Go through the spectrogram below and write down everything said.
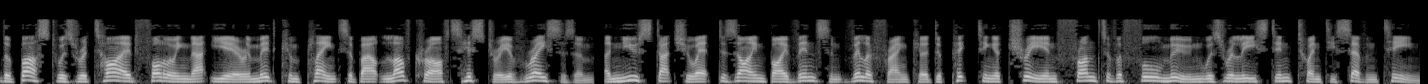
The bust was retired following that year amid complaints about Lovecraft's history of racism. A new statuette designed by Vincent Villafranca depicting a tree in front of a full moon was released in 2017.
